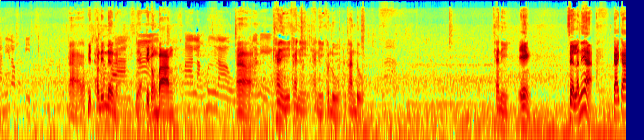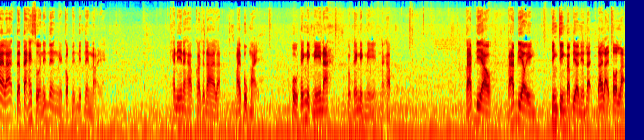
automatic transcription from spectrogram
อันนี้เราก็ปิด อ่าก็ปิดเท่านิดนึงเนี่ยบางๆเนี่ยใช่ปิดบาง ประมาณหลังมือเราอ่า เท่นั้นเองๆแค่นี้แค่นี้แค่นี้คนดูทุกท่านดู แค่นี้เอง เสร็จแล้วเนี่ยใกล้ๆแล้วแต่แต่งให้สวยนิดนึงเนี่ยกบนิดๆหน่อยๆแค่นี้นะครับก็จะได้ละไม้ปลูกใหม่ ปลูกเทคนิคนี้นะปลูกเทคนิคนี้นะครับ แป๊บเดียว แป๊บเดียวเอง จริง ๆ แป๊บเดียวเนี่ยได้ได้หลายต้นละ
